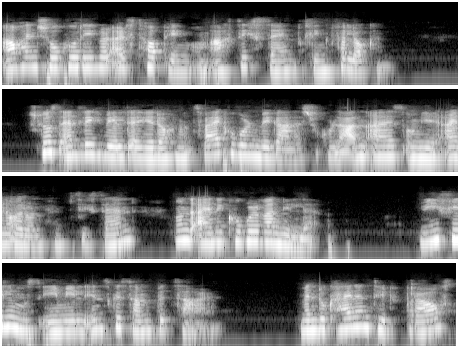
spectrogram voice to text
Auch ein Schokoriegel als Topping um 80 Cent klingt verlockend. Schlussendlich wählt er jedoch nur zwei Kugeln veganes Schokoladeneis um je 1,50 Euro und eine Kugel Vanille. Wie viel muss Emil insgesamt bezahlen? Wenn du keinen Tipp brauchst,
